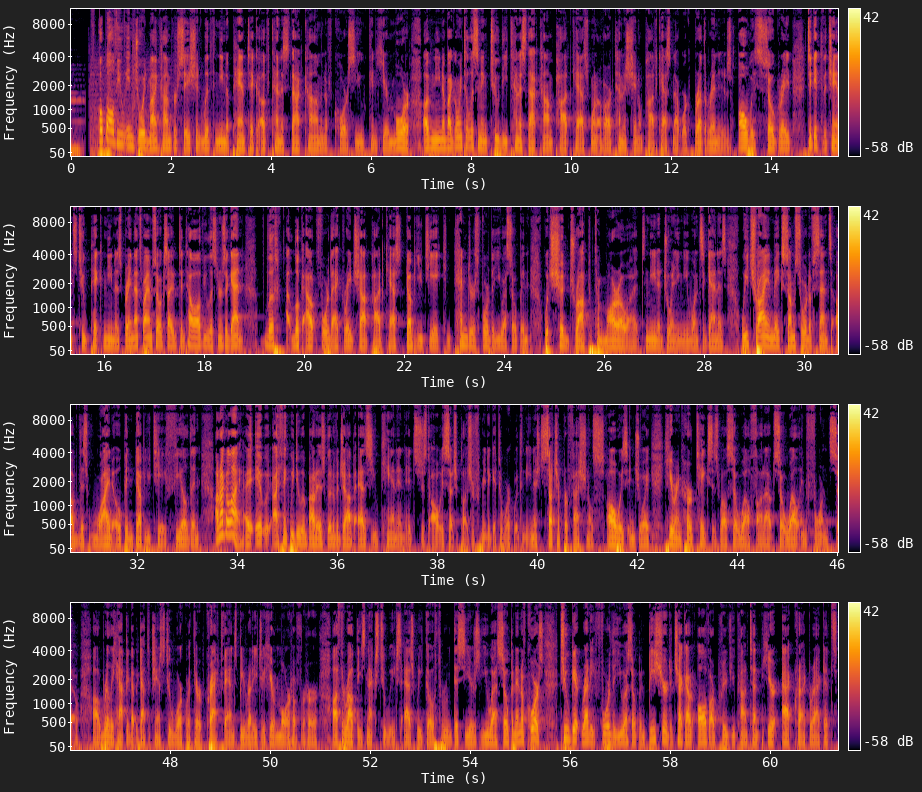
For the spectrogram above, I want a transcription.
Hope all of you enjoyed my conversation with Nina Pantic of Tennis.com. And of course, you can hear more of Nina by going to listening to the Tennis.com podcast, one of our Tennis Channel podcast network brethren. It is always so great to get the chance to pick Nina's brain. That's why I'm so excited to tell all of you listeners again look, look out for that Great Shot podcast, WTA contenders for the U.S. Open, which should drop tomorrow. Uh, it's Nina joining me once again as we try and make some sort of sense of this wide open WTA field. And I'm not gonna lie, I, it, I think we do about as good of a job as you can, and it's just always such a pleasure for me to get to work with Nina. She's such a professional. Always enjoy hearing her takes as well. So well thought out, so well informed. So uh, really happy that we got the chance to work with her. Cracked fans, be ready to hear more of her uh, throughout these next two weeks as we go through this year's U.S. Open, and of course to get ready for the U.S. Open. Be sure to check out all of our preview content here at at Cracked Racquets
